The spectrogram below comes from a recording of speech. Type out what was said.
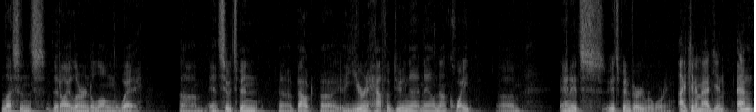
lessons that I learned along the way. Um, and so it's been uh, about uh, a year and a half of doing that now, not quite. Um, and it's, it's been very rewarding. I can imagine. And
